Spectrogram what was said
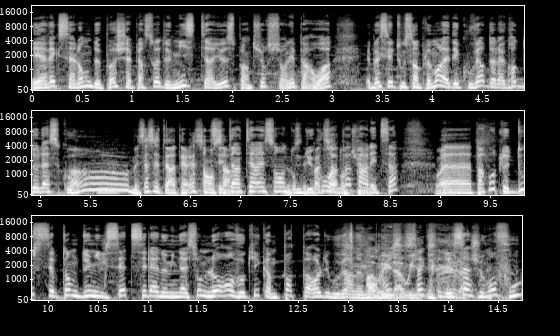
et avec sa lampe de poche aperçoit de mystérieuses peintures sur les parois. Et ben, c'est tout simplement la découverte de la grotte de Lascaux. Oh, mais ça c'était intéressant ça. Intéressant, Donc du coup on va pas tu- parler de ça. Ouais. Euh, par contre le 12 septembre 2007, c'est la nomination de Laurent Wauquiez comme porte-parole du gouvernement. Ah oui, là, c'est oui. ça que c'est- Et ça je m'en fous.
